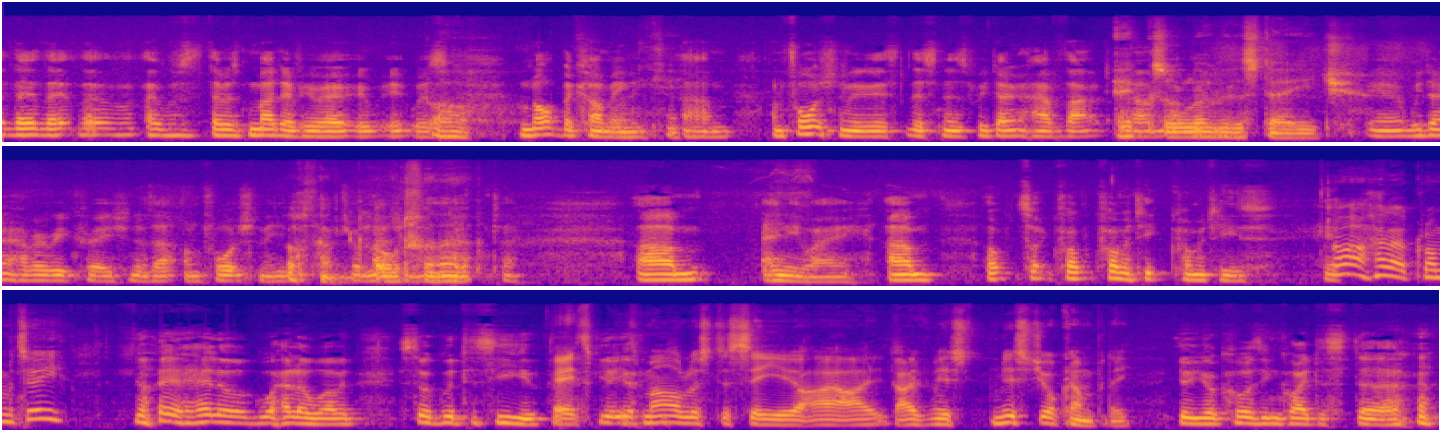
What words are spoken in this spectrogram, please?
they, they, they, there was there was mud everywhere. It, it was Oh. not becoming. Um, unfortunately, listeners, we don't have that. Eggs um, all over the stage. Yeah, we don't have a recreation of that. Unfortunately, Oh, thank to Lord for that. But, uh, um, anyway, um, oh, so Crom- Cromarty, Cromarty's. Oh, hello, Cromarty. hello, hello, Warren. So good to see you. It's, You- it's marvellous to see you. I, I, I've missed missed your company. You're, you're causing quite a stir.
